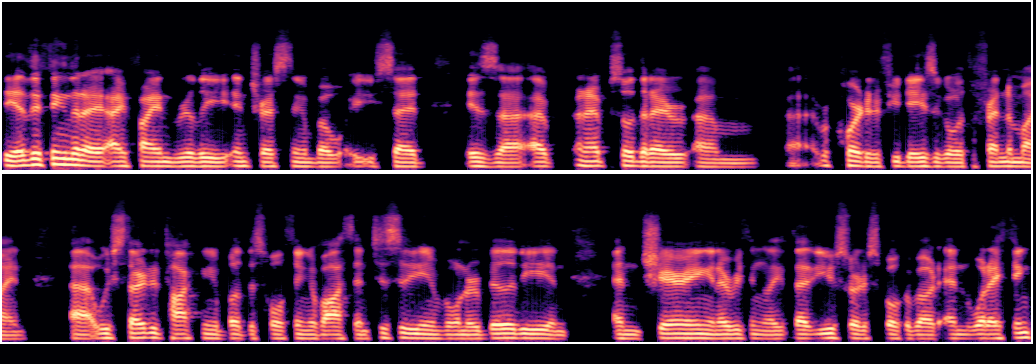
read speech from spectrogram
the other thing that I, I find really interesting about what you said is uh, an episode that I um, uh, recorded a few days ago with a friend of mine, uh, we started talking about this whole thing of authenticity and vulnerability and and sharing and everything like that you sort of spoke about. And what I think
